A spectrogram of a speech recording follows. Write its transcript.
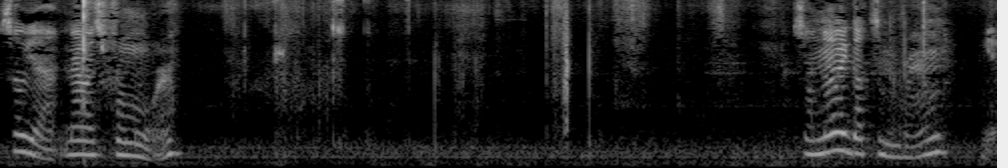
So yeah, now it's for more. So now I got some brown. Yeah.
